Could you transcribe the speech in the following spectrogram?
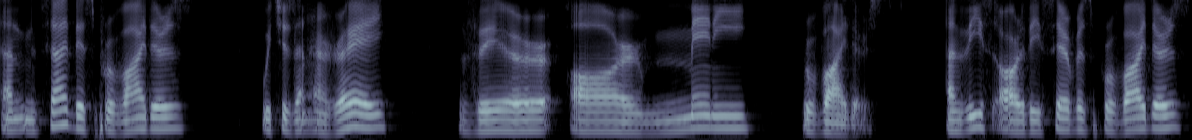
and inside these providers, which is an array, there are many providers. And these are the service providers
